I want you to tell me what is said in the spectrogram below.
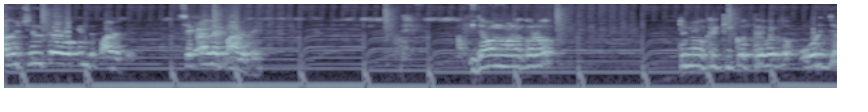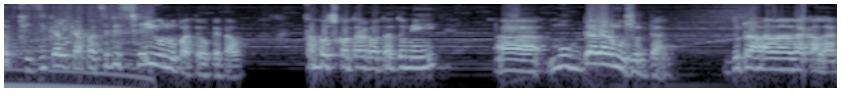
আলু ছেলতে ও কিন্তু পারবে। সেকালে পারবে। যেমন মনে করো, তুমি ওকে কি করতে হবে বলতো? ওর যা ফিজিক্যাল ক্যাপাসিটি সেই অনুপাতে ওকে দাও। সাপোজ কথার কথা তুমি মুগ ডাল আর মুসুর ডাল, দুটো আলাদা আলাদা কালার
